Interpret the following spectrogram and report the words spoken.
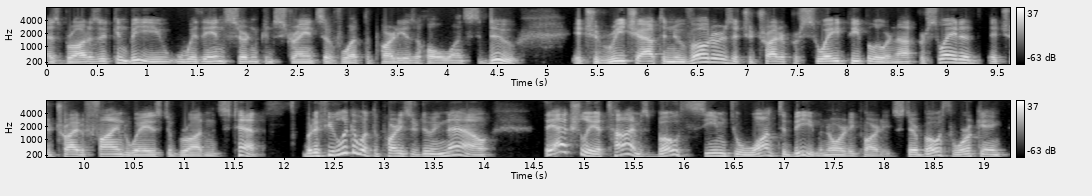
as broad as it can be within certain constraints of what the party as a whole wants to do. It should reach out to new voters. It should try to persuade people who are not persuaded. It should try to find ways to broaden its tent. But if you look at what the parties are doing now, they actually at times both seem to want to be minority parties. They're both working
